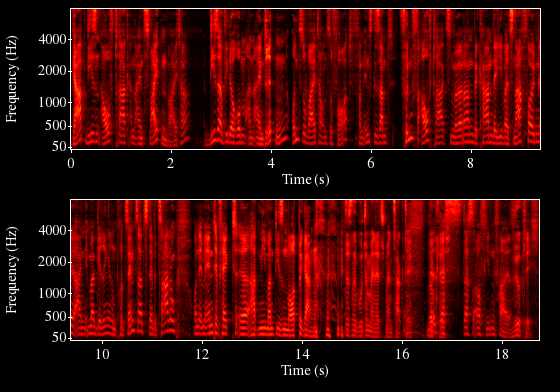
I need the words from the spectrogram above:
gab diesen Auftrag an einen zweiten weiter, dieser wiederum an einen dritten und so weiter und so fort. Von insgesamt fünf Auftragsmördern bekam der jeweils nachfolgende einen immer geringeren Prozentsatz der Bezahlung und im Endeffekt äh, hat niemand diesen Mord begangen. Das ist eine gute Management-Taktik. Ne, Wirklich. das, das auf jeden Fall. Wirklich.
